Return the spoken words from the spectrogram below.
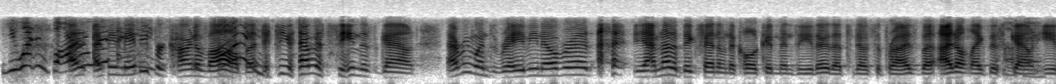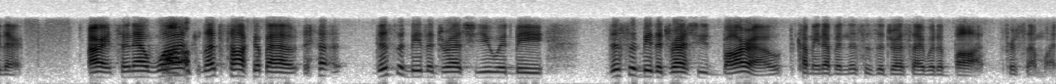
You wouldn't borrow I, I mean, maybe mean, for Carnival, but if you haven't seen this gown, everyone's raving over it. yeah, I'm not a big fan of Nicole Kidman's either. That's no surprise, but I don't like this gown either. All right, so now what? Well, okay. Let's talk about. this would be the dress you would be. This would be the dress you'd borrow coming up, and this is the dress I would have bought for someone.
